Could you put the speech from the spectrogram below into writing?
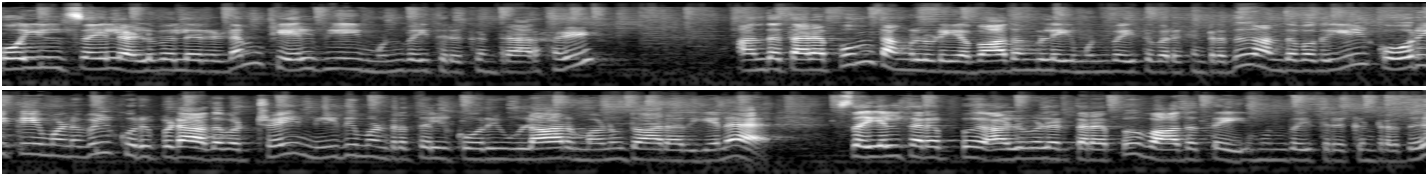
கோயில் செயல் அலுவலரிடம் கேள்வியை முன்வைத்திருக்கின்றார்கள். அந்த தரப்பும் தங்களுடைய வாதங்களை முன்வைத்து வருகின்றது. அந்த வகையில் கோரிக்கை மனுவில் குறிப்பிடாதவற்றை நீதிமன்றத்தில் கோரியுள்ளார் மனுதாரர் என செயல் தரப்பு அலுவலர் தரப்பு வாதத்தை முன்வைத்திருக்கின்றது.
